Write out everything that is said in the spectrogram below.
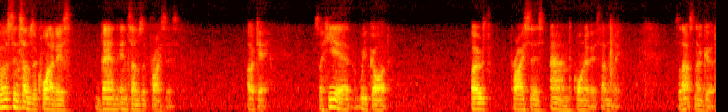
First in terms of quantities, then in terms of prices. Okay, so here we've got both prices and quantities, haven't we? So that's no good.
